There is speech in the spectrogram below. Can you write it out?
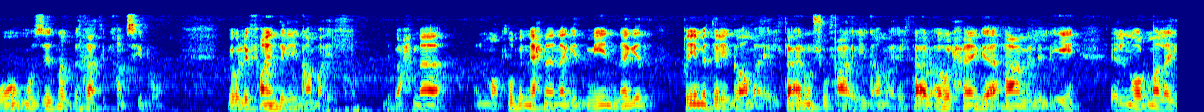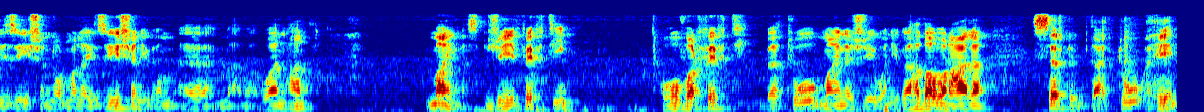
اوم وال Z note بتاعتي ب 50 اوم. بيقول لي find ال gamma L يبقى إحنا المطلوب إن إحنا نجد مين؟ نجد قيمة ال gamma L تعالوا نشوف على ال gamma L تعالوا أول حاجة هعمل الايه ال normalization normalization يبقى 100 minus j 50 over 50 يبقى 2 minus j 1 يبقى هدور على ال circle بتاعت 2 أهي.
